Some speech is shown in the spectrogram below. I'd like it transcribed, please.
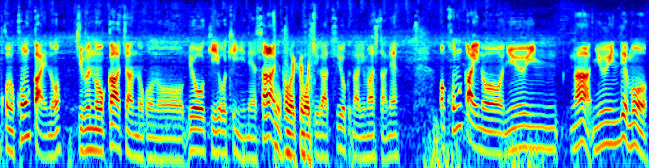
この今回の自分のお母ちゃんのこの病気を機にねさらにその気持ちが強くなりましたね。まあ、今回の入院が入院でも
